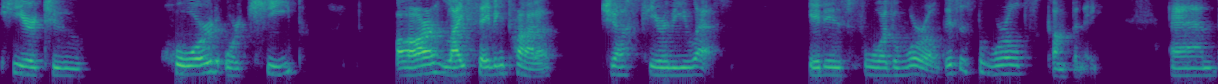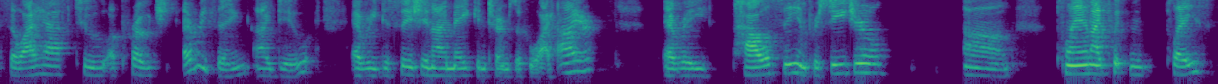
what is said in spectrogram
here to hoard or keep our life saving product just here in the US. It is for the world. This is the world's company. And so I have to approach everything I do, every decision I make in terms of who I hire, every policy and procedural um, plan I put in place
